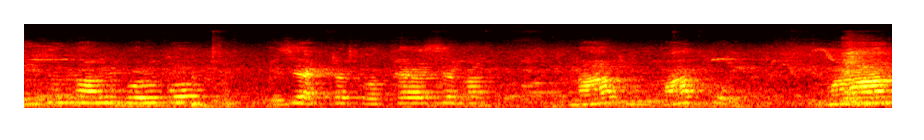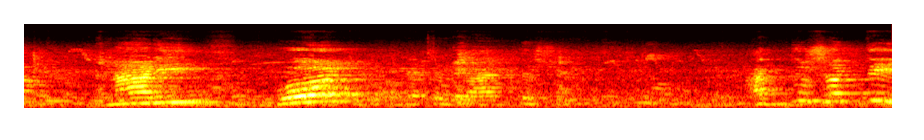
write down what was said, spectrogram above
এই জন্য আমি বলব, এই যে একটা কথা আছে না না মা তো, মা, নারী, বোন একটা আত্মশক্তি,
